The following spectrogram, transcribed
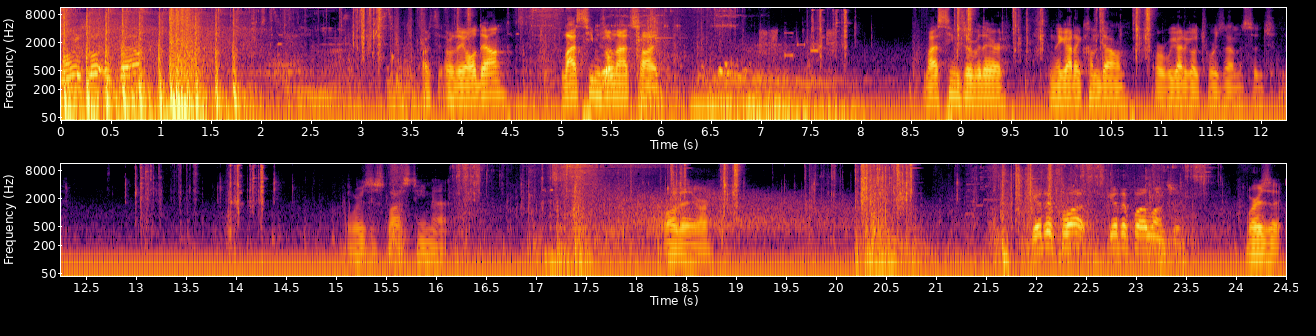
One is, is down. Are, th- are they all down? Last team's on that side. Last team's over there. And they gotta come down. Or we gotta go towards them, essentially. Where's this last team at? Oh, there they are. Get the quad. Get the quad launcher. Where is it?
